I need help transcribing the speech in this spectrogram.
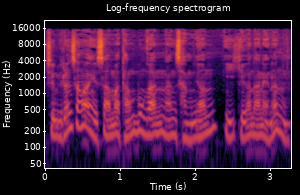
지금 이런 상황에서 아마 당분간 한 3년 이 기간 안에는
